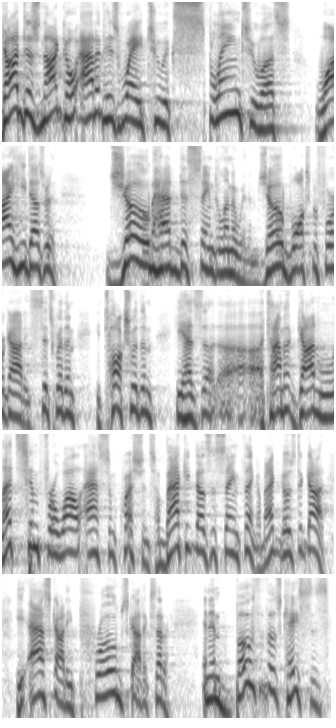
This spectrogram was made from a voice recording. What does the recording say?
God does not go out of his way to explain to us why he does what. Job had this same dilemma with him. Job walks before God. He sits with him. He talks with him. He has a, a, a time that God lets him for a while ask some questions. Habakkuk does the same thing. Habakkuk goes to God. He asks God. He probes God, etc. And in both of those cases,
